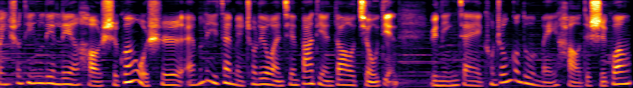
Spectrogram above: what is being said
欢迎收听《恋恋好时光》，我是 Emily，在每周六晚间八点到九点，与您在空中共度美好的时光。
